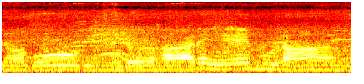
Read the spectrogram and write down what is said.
न गोविंद हारे मुराये हे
